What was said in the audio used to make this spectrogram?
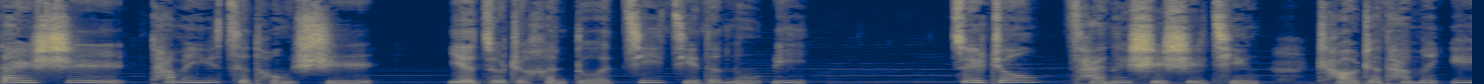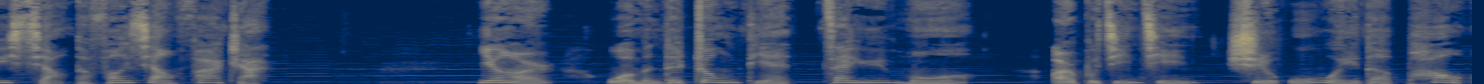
但是他们与此同时也做着很多积极的努力，最终才能使事情朝着他们预想的方向发展。因而，我们的重点在于磨，而不仅仅是无为的泡。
